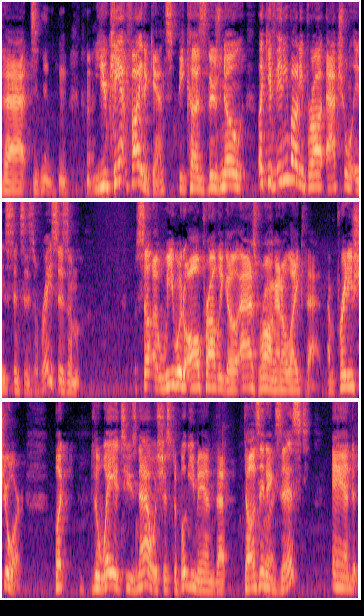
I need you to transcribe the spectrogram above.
that you can't fight against because there's no like if anybody brought actual instances of racism so uh, we would all probably go ah, as wrong. I don't like that. I'm pretty sure. But the way it's used now is just a boogeyman that doesn't Right. exist. And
